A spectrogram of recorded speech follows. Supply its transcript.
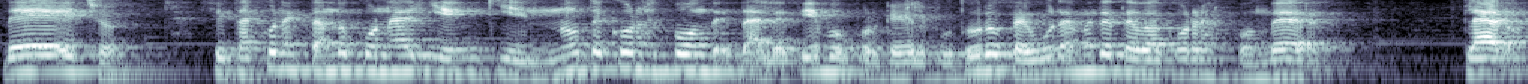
De hecho, si estás conectando con alguien quien no te corresponde, dale tiempo porque el futuro seguramente te va a corresponder. Claro,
